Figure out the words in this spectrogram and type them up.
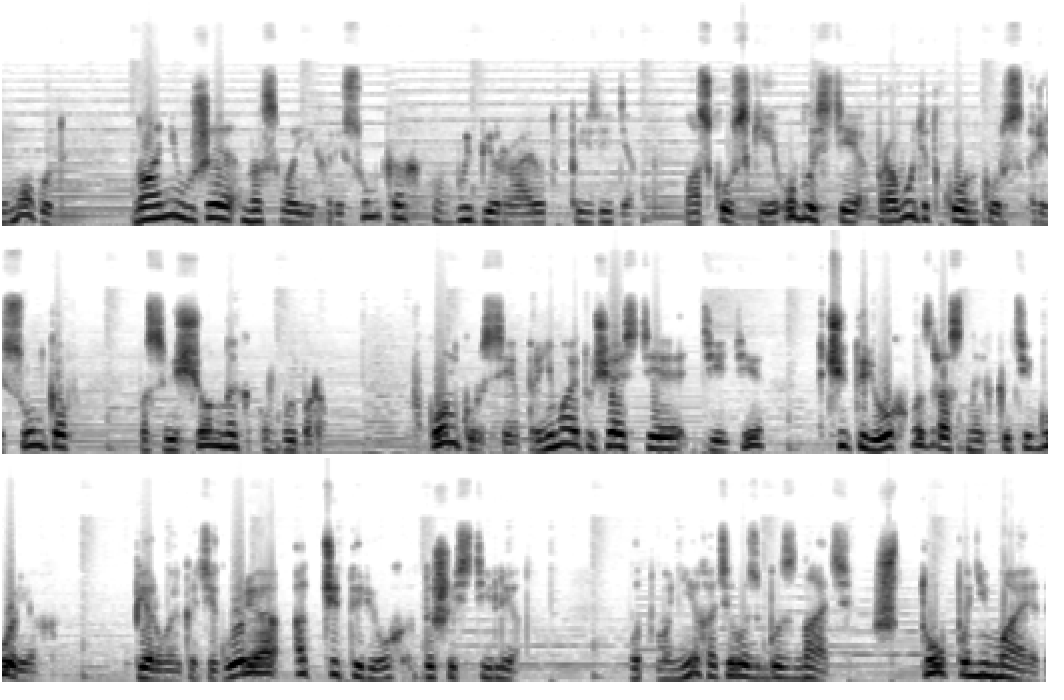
не могут – но они уже на своих рисунках выбирают президента. Московские области проводят конкурс рисунков, посвященных выборам. В конкурсе принимают участие дети в четырех возрастных категориях. Первая категория от 4 до 6 лет. Вот мне хотелось бы знать, что понимает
